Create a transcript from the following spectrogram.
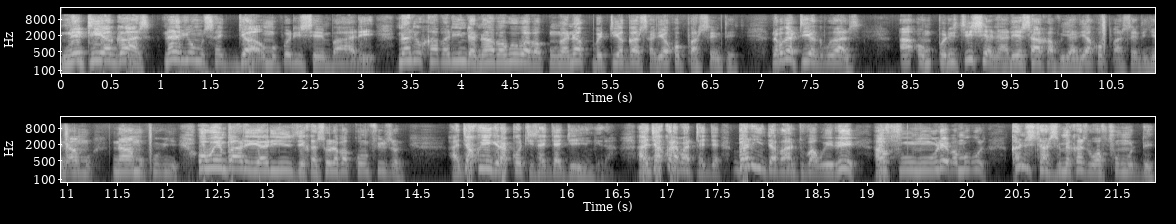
Netiya gas nalabye omusajja omupoliisi embaale nalyoka abalinda n'abawewa bakuŋŋana akuba etiya gas alyako percentage. Nabaga tiya gas omupolitician aleese akavuyo alyako percentage namu- namukubye. Owembaale yalinze kasola ba confusion ajja kuyingira koti tajja giyingira ajja kulaba tajja balinda bantu bawere afuumuule bamubuuza kanisitasi mekazi wafumudde.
